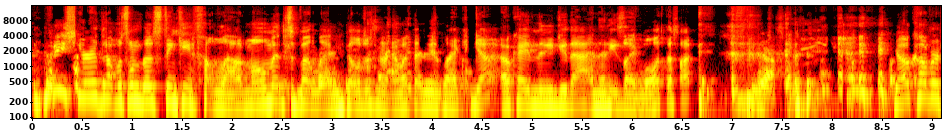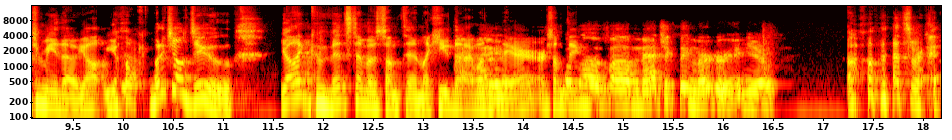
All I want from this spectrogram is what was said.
I'm pretty sure that was one of those thinking out loud moments. But like Bill just ran with it. And he's like, "Yeah, okay." And then you do that, and then he's like, "Well, what the fuck?" Yeah. Y'all covered for me though. Y'all, y'all, what did y'all do? Y'all like convinced him of something, like he that I, I- wasn't I- there or something. of uh, magically murdering you Oh, that's right.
